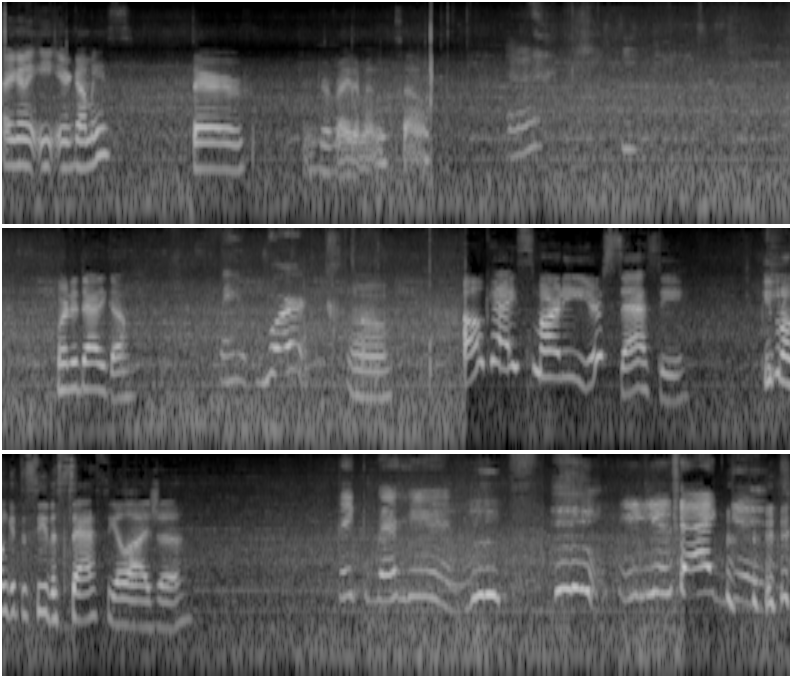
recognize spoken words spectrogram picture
Are you gonna eat your gummies? They're your vitamins, so. Uh, Where did daddy go? Work. Oh. Okay, Smarty, you're sassy. People don't get to see the sassy Elijah. Take my hand. you package.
